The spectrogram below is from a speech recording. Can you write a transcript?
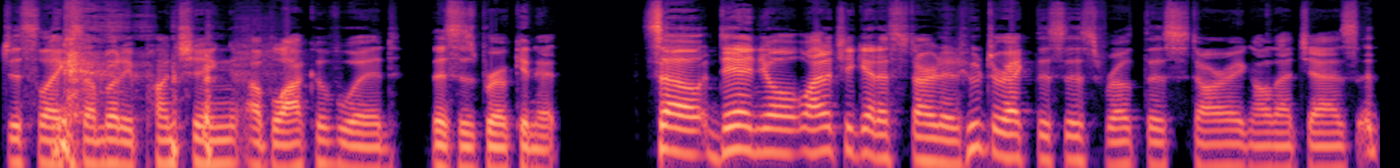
just like somebody punching a block of wood. This has broken it. So, Daniel, why don't you get us started? Who directed this, Is, wrote this, starring, all that jazz? It,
